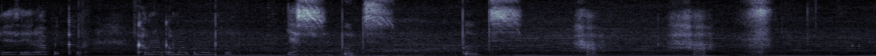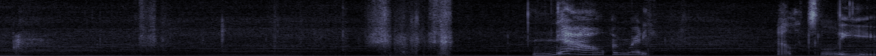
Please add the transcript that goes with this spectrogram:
Yes, it up. Come on, come on, come on, come on. Yes, boots. Boots. Ha. Ha. Now I'm ready. Now let's leave.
